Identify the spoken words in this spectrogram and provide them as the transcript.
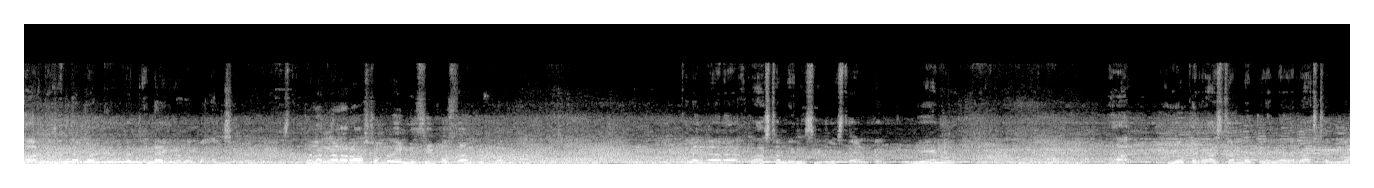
భారతీయ జనతా పార్టీ యొక్క జెండా ఎగురడం మా లక్ష్యంగా. తెలంగాణ రాష్ట్రంలో ఎన్ని సీట్లు వస్తాయనుకుంటున్నారు తెలంగాణ రాష్ట్రంలో ఎన్ని సీట్లు వస్తాయంటే నేను ఈ యొక్క రాష్ట్రంలో తెలంగాణ రాష్ట్రంలో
